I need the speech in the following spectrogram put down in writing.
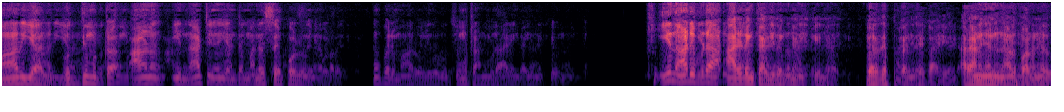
മാറിയാൽ ബുദ്ധിമുട്ട് ആണ് ഈ നാട്ടിന് എന്റെ മനസ്സ് എപ്പോഴും മൂപ്പര് മാറും ഇത് ബുദ്ധിമുട്ടാണ്. ഇവിടെ ആരും കൈ നിൽക്കുന്നില്ല ഈ നാട് ഇവിടെ ആരുടെയും കയ്യിലൊന്നും നിൽക്കില്ല. വെറുതെ പറഞ്ഞ കാര്യമില്ല. അതാണ് ഞാൻ ഇന്നാൾ പറഞ്ഞത്.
